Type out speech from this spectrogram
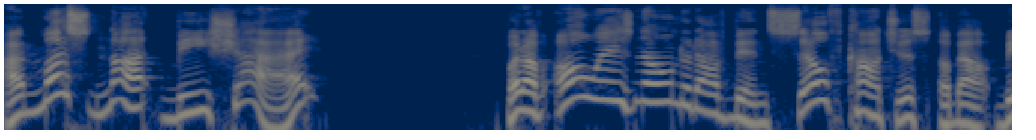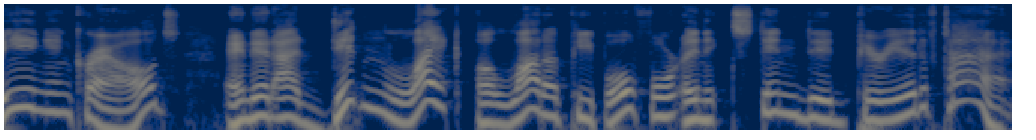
I must not be shy, but I've always known that I've been self conscious about being in crowds and that I didn't like a lot of people for an extended period of time.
